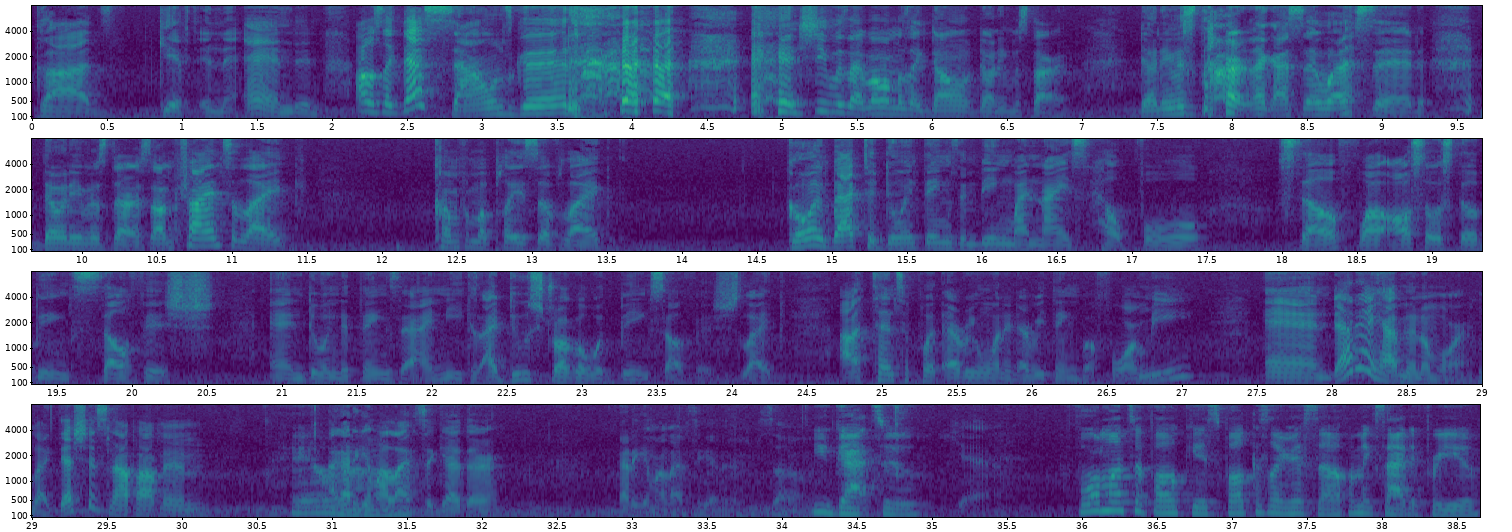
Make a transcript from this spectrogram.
God's gift in the end. And I was like, that sounds good. and she was like, my mom was like, don't, don't even start. Don't even start. Like I said what I said. Don't even start. So I'm trying to like come from a place of like going back to doing things and being my nice, helpful self while also still being selfish and doing the things that I need. Because I do struggle with being selfish. Like, I tend to put everyone and everything before me. And that ain't happening no more. Like, that shit's not popping. Hell I gotta get my life together. Gotta get my life together. So, You got to. yeah. Four months of focus. Focus on yourself. I'm excited for you.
